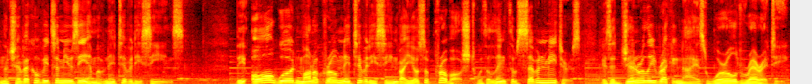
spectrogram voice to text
in the Třebechovice Museum of Nativity Scenes. The all-wood monochrome nativity scene by Josef Probošt with a length of 7 meters is a generally recognized world rarity.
